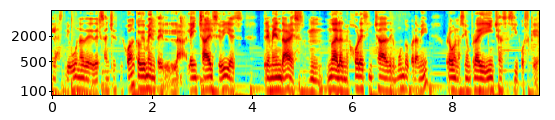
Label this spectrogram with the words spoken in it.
las tribunas de, del Sánchez Pijuán, que obviamente la, hinchada del Sevilla es tremenda, es una de las mejores hinchadas del mundo para mí, pero bueno, siempre hay hinchas así pues que,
